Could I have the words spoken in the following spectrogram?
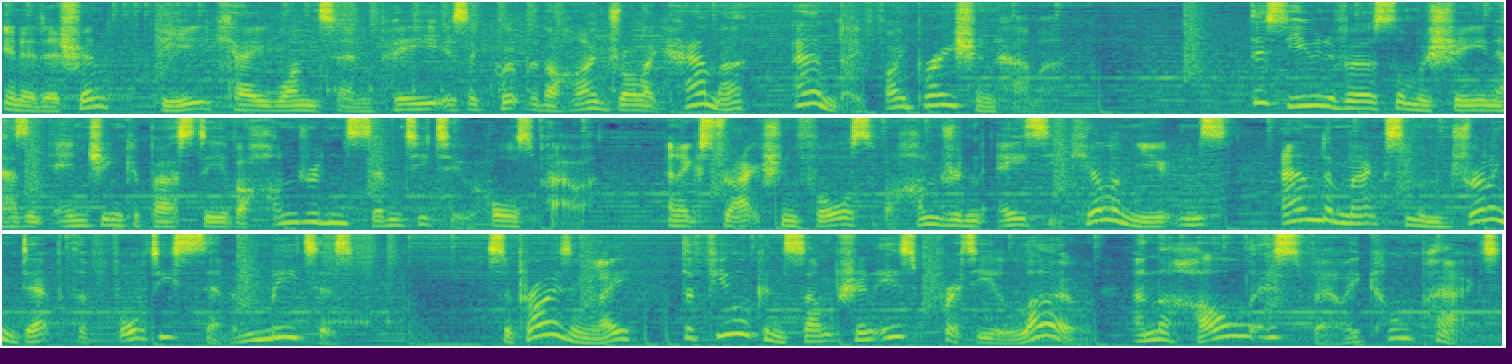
In addition, the EK110P is equipped with a hydraulic hammer and a vibration hammer. This universal machine has an engine capacity of 172 horsepower, an extraction force of 180 kilonewtons, and a maximum drilling depth of 47 meters. Surprisingly, the fuel consumption is pretty low, and the hull is fairly compact,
